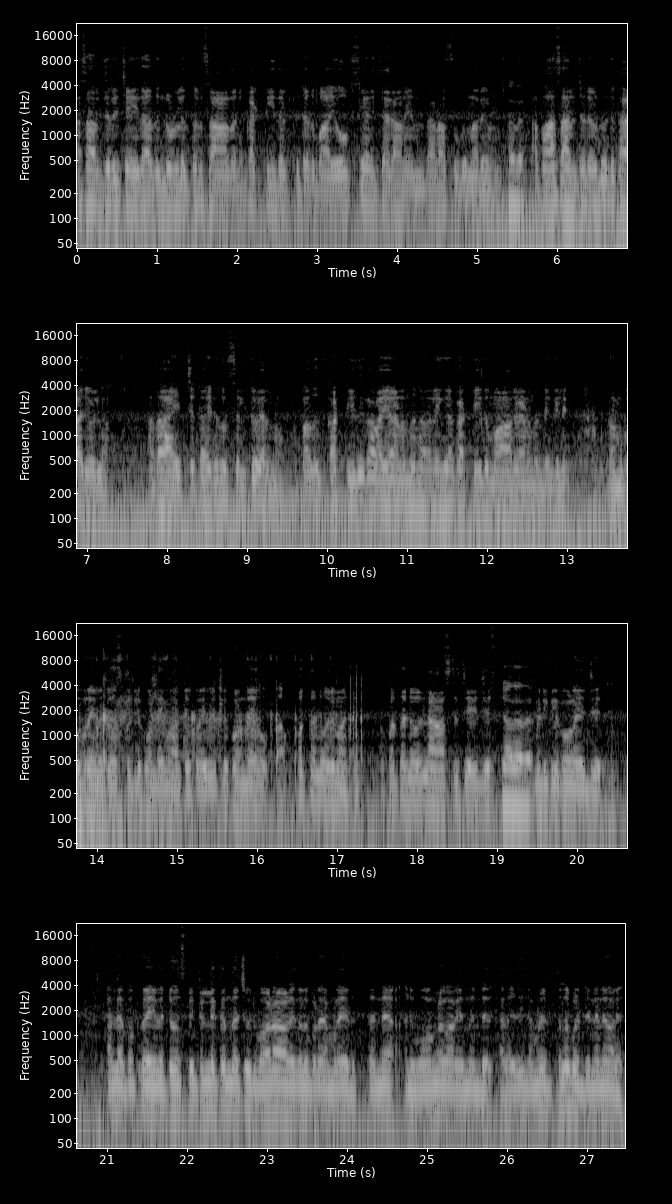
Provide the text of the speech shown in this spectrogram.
ആ സർജറി ചെയ്ത് അതിന്റെ ഉള്ളിലത്തെ ഒരു സാധനം കട്ട് ചെയ്തെടുത്തിട്ട് അത് ബയോപ്സി അയച്ചാലാണ് എന്താണ് അസുഖം എന്ന് അറിയുള്ളൂ. അപ്പൊ ആ സർജറി കൊണ്ട് ഒരു കാര്യമില്ല അത് അയച്ചിട്ട് അതിന് റിസൾട്ട് വരണം. അപ്പൊ അത് കട്ട് ചെയ്ത് കളയുകയാണെന്നുണ്ടെങ്കിൽ അല്ലെങ്കിൽ ആ കട്ട് ചെയ്ത് മാറുകയാണെന്നുണ്ടെങ്കിൽ നമുക്ക് പ്രൈവറ്റ് ഹോസ്പിറ്റലിൽ കൊണ്ടുപോയി മാറ്റാം. പ്രൈവറ്റിൽ കൊണ്ടുപോയി അപ്പൊ തന്നെ ഒരു മാറ്റും. അപ്പൊ തന്നെ ഒരു ലാസ്റ്റ് സ്റ്റേജ് മെഡിക്കൽ കോളേജ് അല്ല ഇപ്പൊ പ്രൈവറ്റ് ഹോസ്പിറ്റലിലൊക്കെ എന്താ വെച്ചാൽ ഒരുപാട് ആളുകൾ ഇവിടെ നമ്മളെ അടുത്ത് തന്നെ അനുഭവങ്ങൾ പറയുന്നുണ്ട്. അതായത് നമ്മുടെ അടുത്തുള്ള ബെഡിൽ തന്നെ പറയാം.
